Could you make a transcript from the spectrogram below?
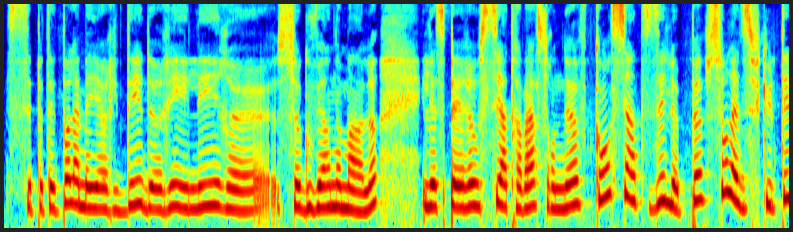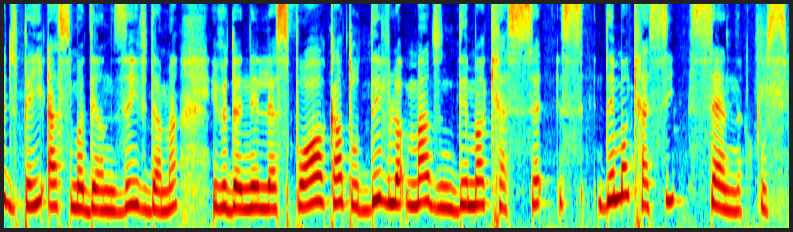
c'est peut-être pas la meilleure idée de réélire euh, ce gouvernement-là. Il espérait aussi, à travers son œuvre, conscientiser le peuple sur la difficulté du pays à se moderniser, évidemment. Il veut donner l'espoir quant au développement d'une démocratie saine aussi.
